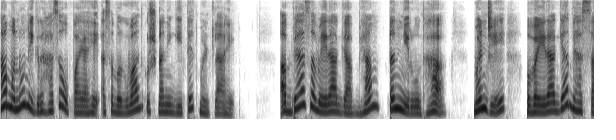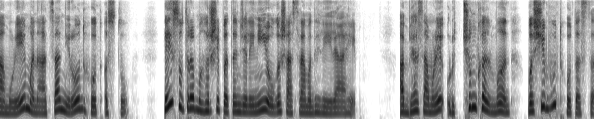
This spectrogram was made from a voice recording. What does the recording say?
हा मनोनिग्रहाचा उपाय आहे असं भगवान कृष्णाने गीतेत म्हटलं आहे. अभ्यास वैराग्याभ्याम तन्निरोधा. म्हणजे वैराग्याभ्यासामुळे मनाचा निरोध होत असतो. हे सूत्र महर्षी पतंजलींनी योगशास्त्रामध्ये लिहिलं आहे. अभ्यासामुळे उच्छृंखल मन वशीभूत होत असतं.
